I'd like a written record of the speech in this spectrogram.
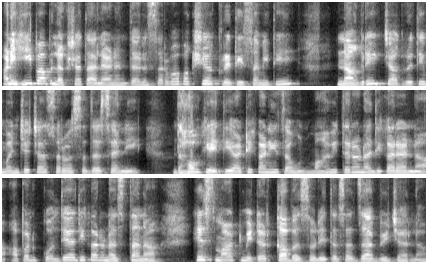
आणि ही बाब लक्षात आल्यानंतर सर्वपक्षीय कृती समिती नागरिक जागृती मंचच्या सर्व सदस्यांनी धाव घेत या ठिकाणी जाऊन महावितरण अधिकाऱ्यांना आपण कोणते अधिकार नसताना हे स्मार्ट मीटर का बसवले? तसा जाब विचारला.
